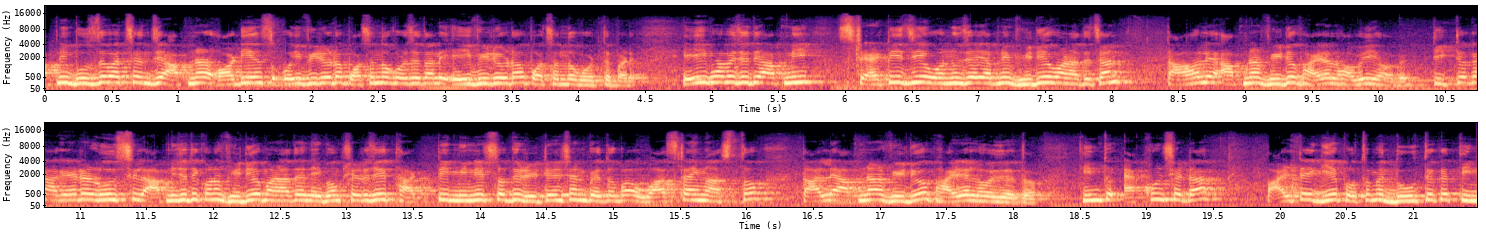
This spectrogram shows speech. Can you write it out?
আপনি বুঝতে পারছেন যে আপনার অডিয়েন্স ওই ভিডিওটা পছন্দ করেছে, তাহলে এই ভিডিওটাও পছন্দ করতে পারে। এইভাবে যদি আপনি স্ট্র্যাটেজি অনুযায়ী আপনি ভিডিও বানাতে চান, তাহলে আপনার ভিডিও ভাইরাল হবেই হবে। টিকটকে আগে একটা রুলস ছিল, আপনি যদি কোনো ভিডিও বানাতেন এবং সেটা যদি থার্টি মিনিটস অব্দি রিটেনশন পেতো বা ওয়াচ টাইম আসতো, তাহলে আপনার ভিডিও ভাইরাল হয়ে যেত। কিন্তু এখন সেটা পাল্টে গিয়ে প্রথমে দু থেকে তিন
